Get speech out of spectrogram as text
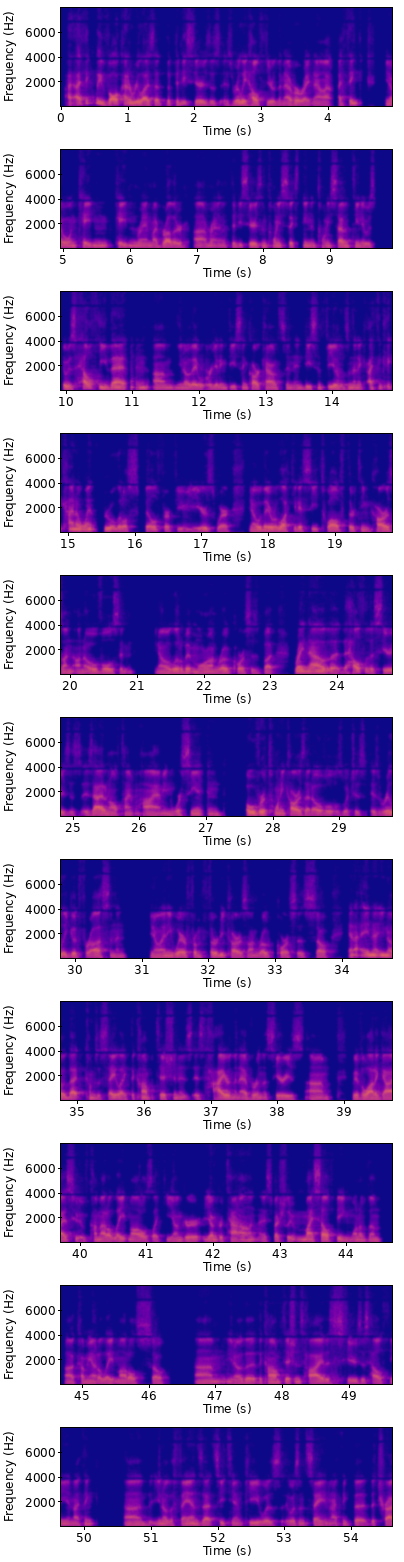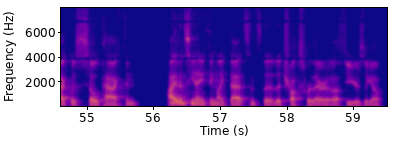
I think we've all kind of realized that the Pinty series is, is really healthier than ever right now. I think, you know, when Cayden Cayden ran, my brother um, ran the Pinty series in 2016 and 2017, it was it was healthy then. Um, you know, they were getting decent car counts and, and decent fields. And then it, I think it kind of went through a little spill for a few years where, you know, they were lucky to see 12, 13 cars on, on ovals and, you know, a little bit more on road courses. But right now, the, the health of the series is, is at an all time high. I mean, we're seeing over 20 cars at ovals, which is, is really good for us. And then, you know, anywhere from 30 cars on road courses. So, and, and you know, that comes to say like the competition is, is higher than ever in the series. Um, we have a lot of guys who have come out of late models, like younger, younger talent, especially myself being one of them, uh, coming out of late models. So, um, you know, the, the competition's high, the series is healthy. And I think uh, you know the fans at CTMP was it was insane. I think the the track was so packed, and I haven't seen anything like that since the the trucks were there a few years ago.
